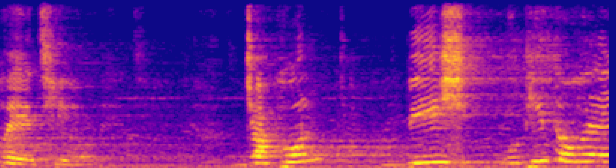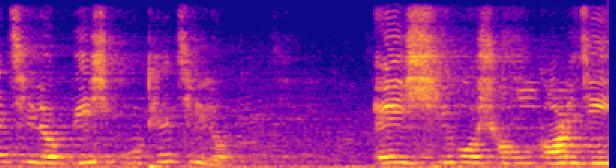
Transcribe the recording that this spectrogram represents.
হয়েছিল, যখন বিষ উথিত হয়েছিল, বিষ উঠেছিল, এই শিব শঙ্করজি,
